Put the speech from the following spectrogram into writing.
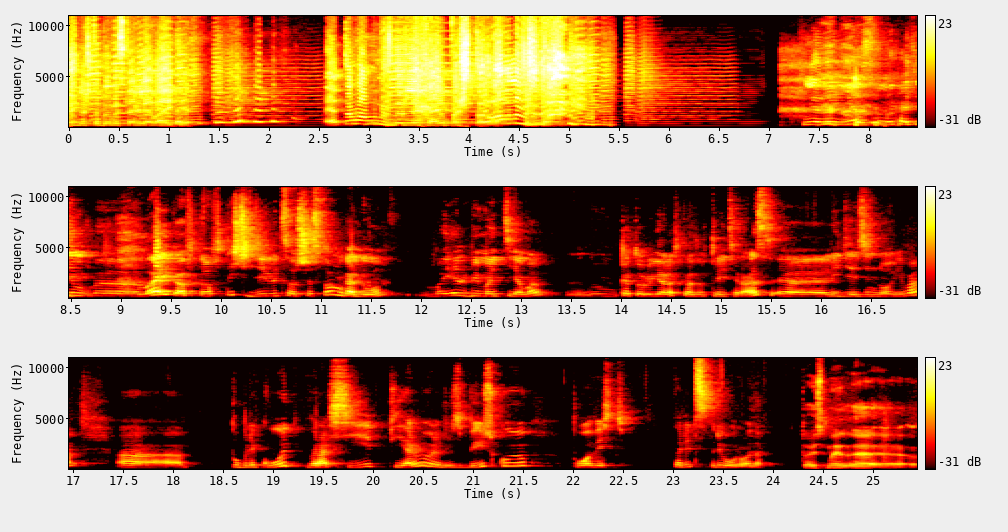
нужно, чтобы вы ставили лайки. Вам нужно для хайпа. Что вам нужно? Не, ну если мы хотим э, лайков, то в 1906 году моя любимая тема, э, которую я рассказываю в третий раз, э, Лидия Зиновьева э, публикует в России первую лесбийскую повесть «33 урода». То есть мы э,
